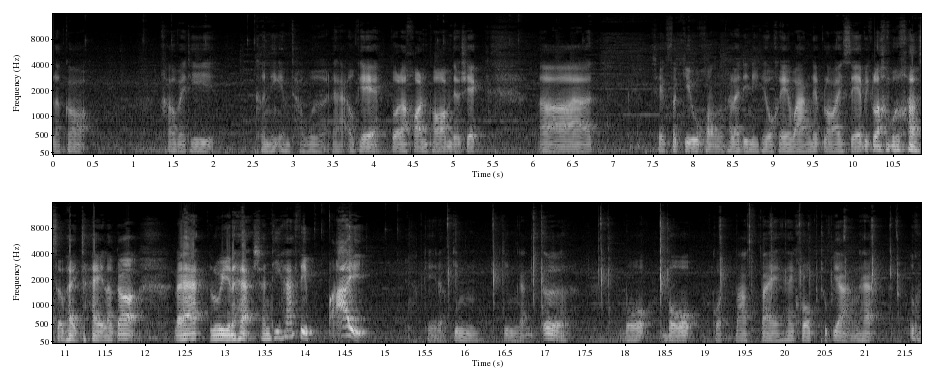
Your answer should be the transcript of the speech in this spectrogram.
แล้วก็เข้าไปที่ k e r n i n g M Tower นะฮะโอเค ตัวละครพร้อมเดี๋ยวเช็คเอ่อเช็คสกิลของพาราดินีทีโอเควางเรียบร้อย เซฟอีกรอบเพื่อความสบายใจแล้วก็นะฮะ ลุยนะฮะ ชั้นที่ 50 ไป โอเค เดี๋ยวกินกินกัน เออ โบโบกดบัฟไปให้ครบทุกอย่างนะฮะโอ้โห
